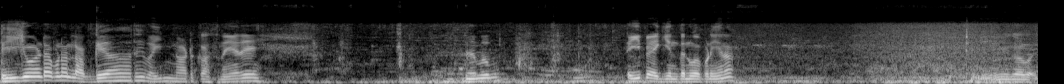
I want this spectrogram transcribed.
ਡੀ ਜੁਆਇੰਟ ਆਪਣਾ ਲੱਗ ਗਿਆ ਤੇ ਬਾਈ ਨਟ ਕੱਸਦੇ ਆ ਇਹਦੇ। ਹੈ ਬਾਬੂ? ਟੀ ਪੈ ਗਈ ਅੰਦਰ ਨੂੰ ਆਪਣੀ ਹੈ ਠੀਕ ਆ ਬਾਈ।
